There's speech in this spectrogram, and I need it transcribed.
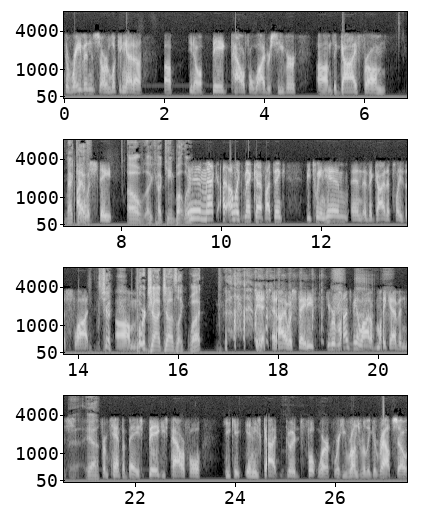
the Ravens are looking at a, a you know a big, powerful wide receiver. Um, the guy from Metcalf. Iowa State. Oh, like Hakeem Butler. Yeah, Mac. I, I like Metcalf. I think between him and, and the guy that plays the slot. Um, Poor John. John's like, what? at Iowa State. He he reminds me a lot of Mike Evans. Yeah. From Tampa Bay. He's big. He's powerful. He can, and he's got good footwork where he runs really good routes. So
